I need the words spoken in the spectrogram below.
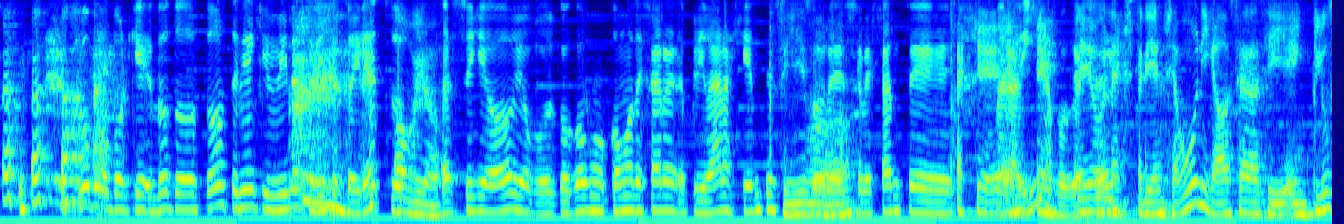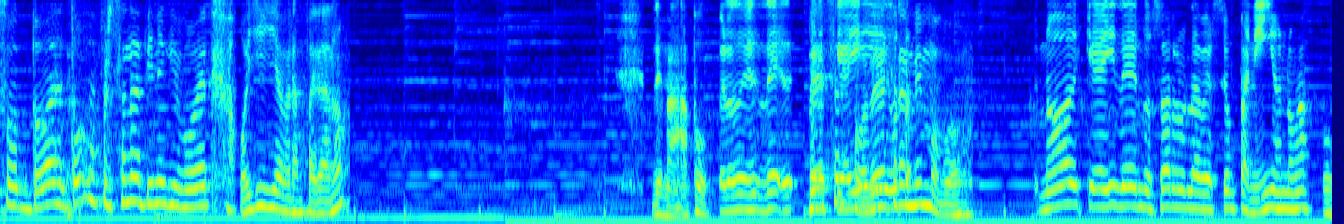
¿Cómo? Porque no todos, todos tenían que vivir la experiencia en Toiretsu. Obvio. Así que obvio, porque ¿cómo, cómo dejar privar a gente Sí, sobre po. semejante Es que Maravilla, es, porque, es una experiencia única, o sea, si incluso todas, todas las personas tienen que poder. Oye, y habrán para ¿no? De mapo? Pero de, de- pero es que ahí debe ser usa- el mismo, po. no es que ahí deben usar la versión para niños nomás. po.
